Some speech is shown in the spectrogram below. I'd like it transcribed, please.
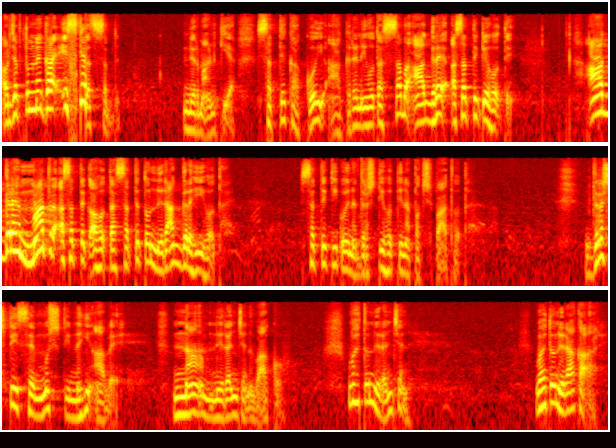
और जब तुमने कहा इसके शब्द निर्माण किया। सत्य का कोई आग्रह नहीं होता। सब आग्रह असत्य के होते। आग्रह मात्र असत्य का होता। सत्य तो निराग्रह ही होता है। सत्य की कोई ना दृष्टि होती, ना पक्षपात होता। है दृष्टि से मुष्टि नहीं आवे। नाम निरंजन वाको। वह तो निरंजन है। वह तो निराकार है।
